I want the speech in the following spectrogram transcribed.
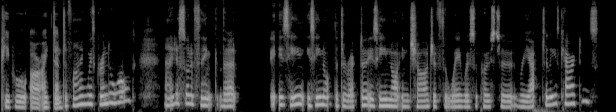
people are identifying with Grindelwald. And I just sort of think that is he is he not the director? Is he not in charge of the way we're supposed to react to these characters?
